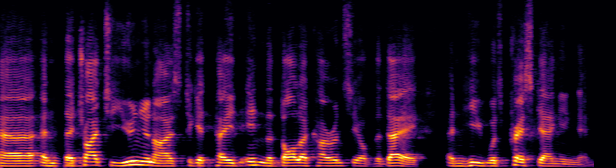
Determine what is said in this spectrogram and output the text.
Uh, and they tried to unionize to get paid in the dollar currency of the day, and he was press ganging them.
